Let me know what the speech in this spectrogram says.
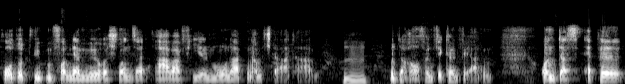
Prototypen von der Möhre schon seit aber vielen Monaten am Start haben mhm. und darauf entwickelt werden. Und dass Apple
